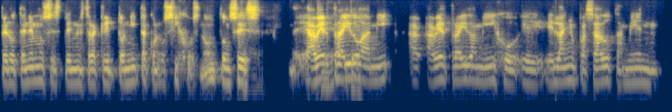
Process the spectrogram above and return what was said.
pero tenemos este, nuestra kriptonita con los hijos, ¿no? Entonces, eh, haber traído a mí, haber traído a mi hijo eh, el año pasado también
